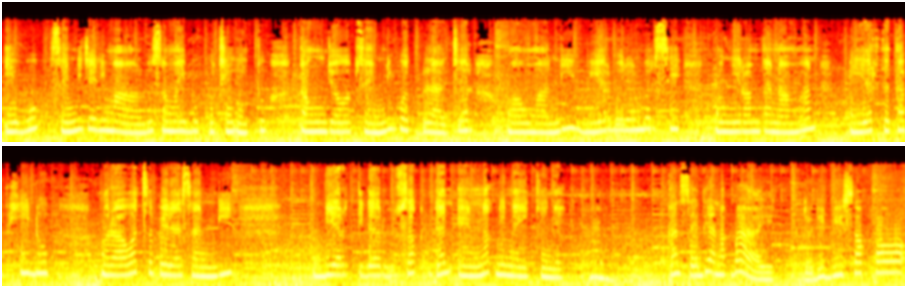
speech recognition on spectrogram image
ibu, Sandy jadi malu sama ibu kucing itu. Tanggung jawab Sandy buat belajar, mau mandi biar badan bersih, menyiram tanaman biar tetap hidup, merawat sepeda Sandy biar tidak rusak dan enak dinaikinya. Hmm, kan Sandy anak baik, jadi bisa kok.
